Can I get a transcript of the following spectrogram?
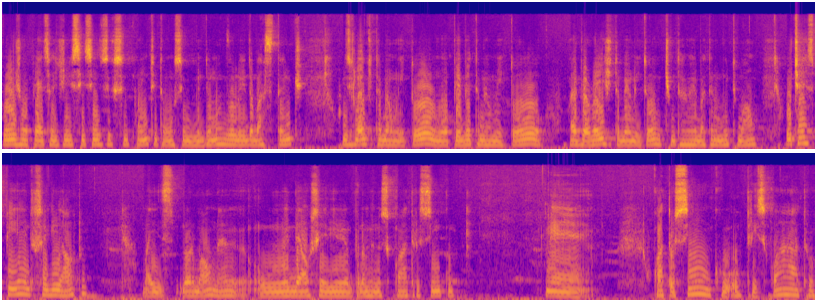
hoje o PS é de 650, então assim, deu uma evoluída bastante. O slug também aumentou, o OPB também aumentou, o average também aumentou, o time estava rebatendo muito mal. O TSP ainda segue alto, mas normal, né? O ideal seria pelo menos 4, 5, é, 4, 5 ou 3, 4.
